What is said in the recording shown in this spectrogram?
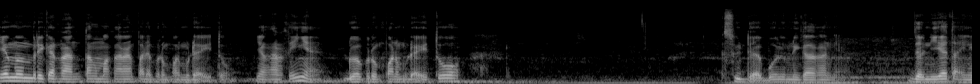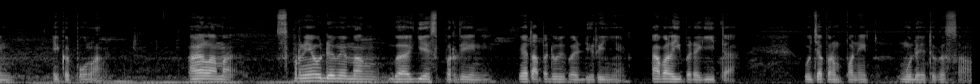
Ia memberikan rantang makanan pada perempuan muda itu, yang artinya dua perempuan muda itu sudah boleh meninggalkannya, dan ia tak ingin ikut pulang. Ayo lama, sepertinya udah memang bahagia seperti ini. Ia tak peduli pada dirinya, apalagi pada kita. Ucap perempuan itu, muda itu kesal.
